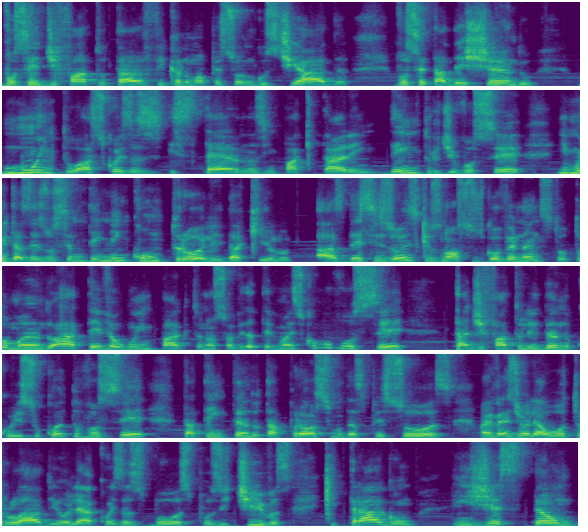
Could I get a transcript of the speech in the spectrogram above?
Você de fato está ficando uma pessoa angustiada? Você está deixando muito as coisas externas impactarem dentro de você e muitas vezes você não tem nem controle daquilo. As decisões que os nossos governantes estão tomando, ah, teve algum impacto na sua vida? Teve, mas como você está de fato lidando com isso? Quanto você está tentando estar tá próximo das pessoas, ao invés de olhar o outro lado e olhar coisas boas, positivas, que tragam ingestão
